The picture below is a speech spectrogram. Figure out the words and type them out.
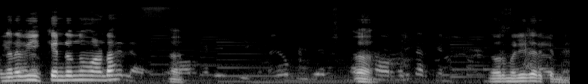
ഇങ്ങനെ വീക്കെൻഡ് ഒന്നും വേണ്ട? ആ. നോർമലി തിരക്ക് തന്നെ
